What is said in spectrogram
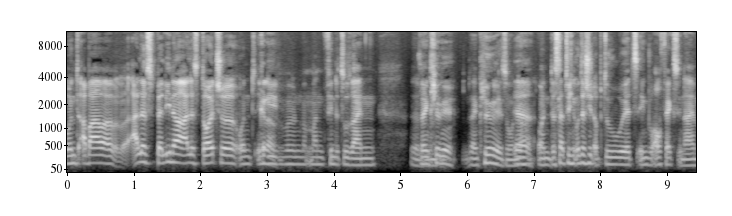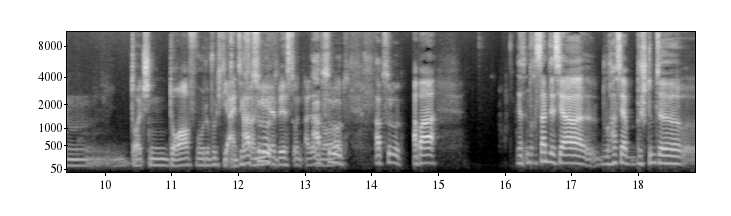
Und aber alles Berliner, alles Deutsche und irgendwie, man, man findet so seinen ähm, Sein Klüngel. Sein Klüngel so, ne? Ja. Und das ist natürlich ein Unterschied, ob du jetzt irgendwo aufwächst in einem deutschen Dorf, wo du wirklich die einzige Absolut. Familie bist und alle Absolut. so. Absolut. Aber das Interessante ist ja, du hast ja bestimmte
